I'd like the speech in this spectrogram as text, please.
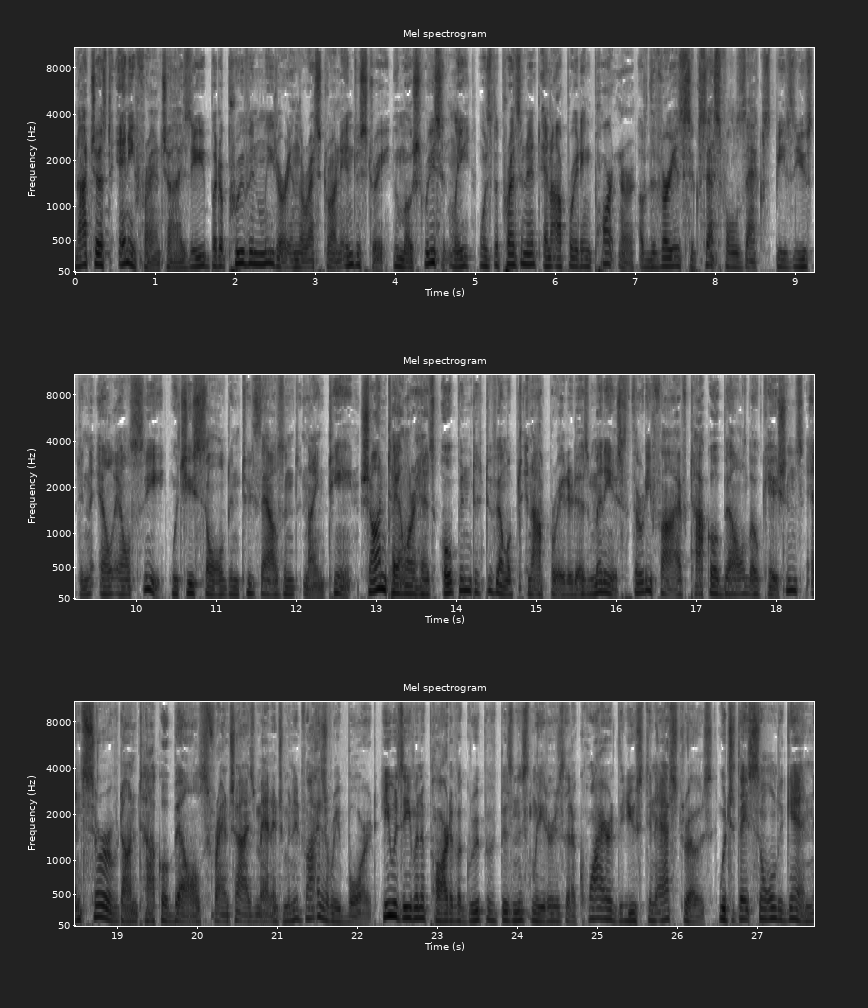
not just any franchisee, but a proven leader in the restaurant industry, who most recently was the president and operating partner of the very successful Zaxby's Houston LLC, which he sold in 2019. Sean Taylor has opened, developed, and operated as many as 35 Taco Bell locations and served on Taco Bell's Franchise Management Advisory Board. He was even a part of a group of business leaders that acquired the Houston Astros, which they sold again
